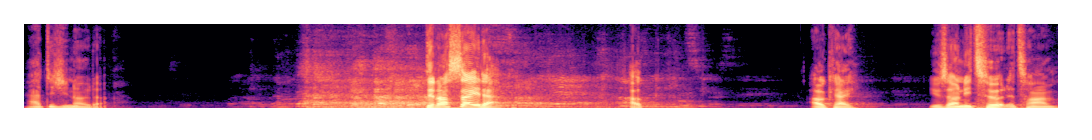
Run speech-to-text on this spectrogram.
How did you know that? Did I say that? Okay. You was only two at the time.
